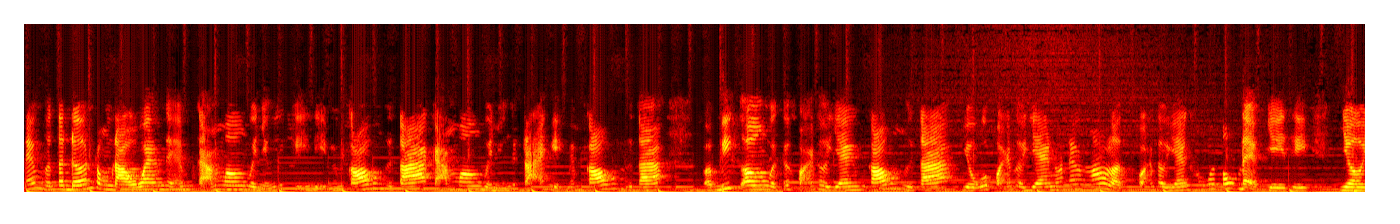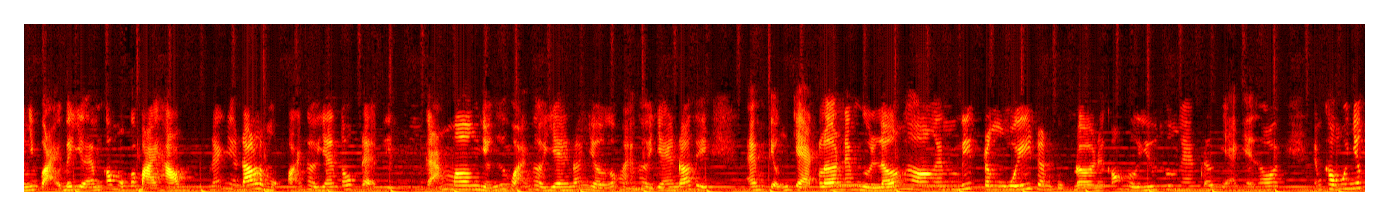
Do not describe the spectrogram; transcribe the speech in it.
nếu người ta đến trong đầu của em thì em cảm ơn về những cái kỷ niệm em có với người ta, cảm ơn về những cái trải nghiệm em có với người ta và biết ơn về cái khoảng thời gian em có với người ta. Dù cái khoảng thời gian đó, nếu nó là khoảng thời gian không có tốt đẹp gì thì nhờ như vậy bây giờ em có một cái bài học. Nếu như đó là một khoảng thời gian tốt đẹp thì cảm ơn những cái khoảng thời gian đó. Nhờ cái khoảng thời gian đó thì em chững chạc lên, em người lớn hơn, em biết trân quý trên cuộc đời này, có người yêu thương em đơn giản vậy thôi. Em không có nhất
